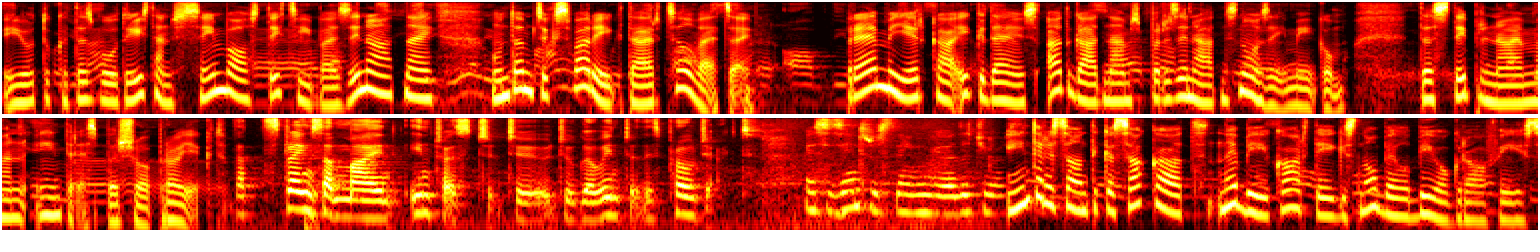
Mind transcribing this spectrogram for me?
Jūtu, ka tas būtu īstenis simbols ticībai zinātnē un tam, cik svarīgi tā ir cilvēcei. Prēmija ir kā ikgadējs atgādinājums par zinātnes nozīmīgumu. Tas stiprināja manu interesi par šo projektu. Uh, Interesanti, ka sakāt, nebija kārtīgas Nobela biogrāfijas.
